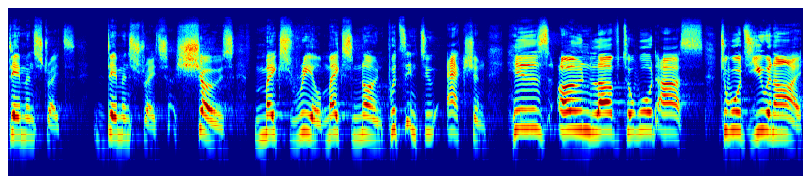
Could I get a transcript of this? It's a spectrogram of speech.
demonstrates demonstrates, shows, makes real, makes known, puts into action his own love toward us, towards you and I,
